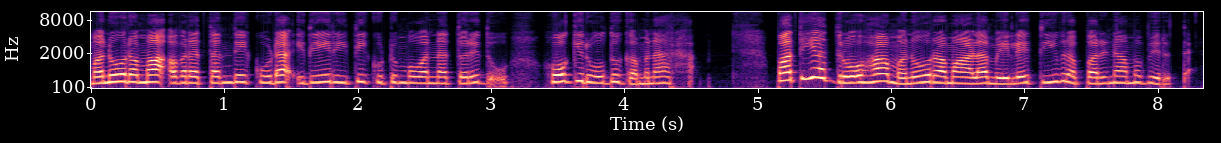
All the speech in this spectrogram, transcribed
ಮನೋರಮಾ ಅವರ ತಂದೆ ಕೂಡ ಇದೇ ರೀತಿ ಕುಟುಂಬವನ್ನ ತೊರೆದು ಹೋಗಿರುವುದು ಗಮನಾರ್ಹ. ಪತಿಯ ದ್ರೋಹ ಮನೋರಮಾಳ ಮೇಲೆ ತೀವ್ರ ಪರಿಣಾಮ ಬೀರುತ್ತೆ.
